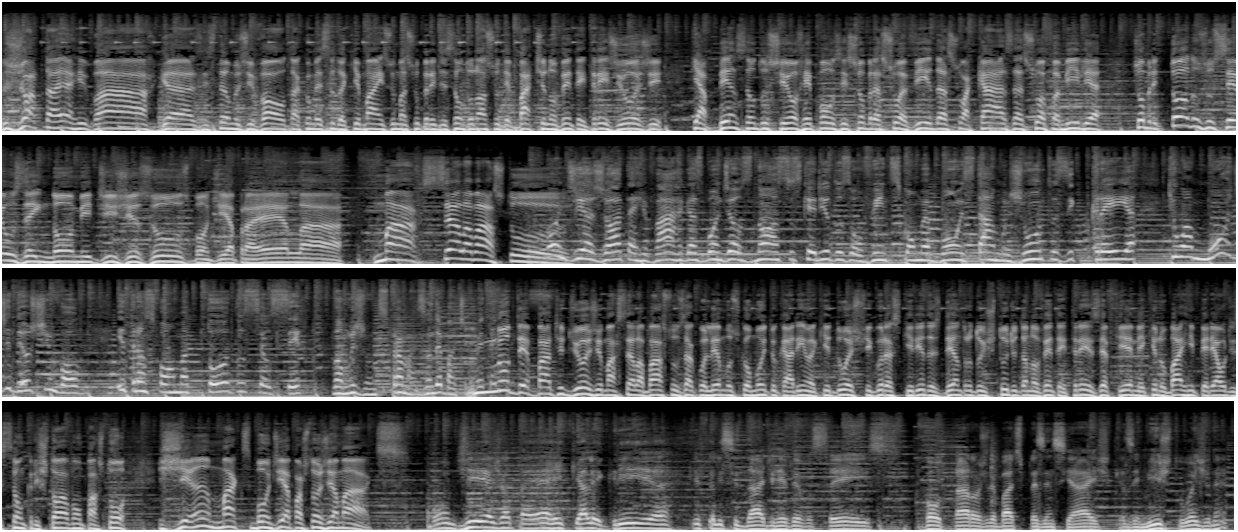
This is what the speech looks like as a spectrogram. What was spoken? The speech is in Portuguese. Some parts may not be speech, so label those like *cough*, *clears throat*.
J.R. Vargas, estamos de volta, começando aqui mais uma super edição do nosso debate 93 de hoje. Que a bênção do Senhor repouse sobre a sua vida, a sua casa, a sua família, sobre todos os seus, em nome de Jesus. Bom dia para ela. Marcela Bastos. Bom dia, J.R. Vargas. Bom dia aos nossos queridos ouvintes. Como é bom estarmos juntos e creia que o amor de Deus te envolve e transforma todo o seu ser. Vamos juntos para mais um debate 93. No debate de hoje, Marcela Bastos, acolhemos com muito carinho aqui duas figuras queridas dentro do estúdio da 93 FM aqui no bairro Imperial de São Cristóvão, pastor Jean Max. Bom dia, pastor Jean Max. Bom dia, JR. Que alegria, que felicidade rever vocês. Voltar aos debates presenciais, quer dizer, misto hoje, né?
